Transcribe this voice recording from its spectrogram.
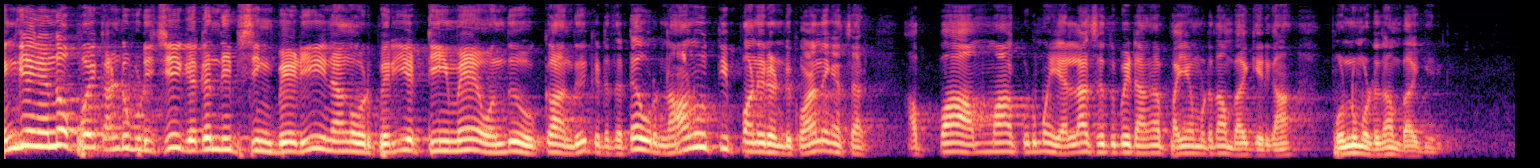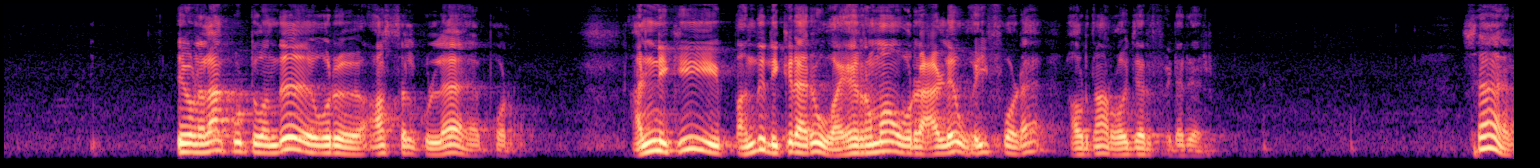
எங்கெங்கெங்கோ போய் கண்டுபிடிச்சி ககன்தீப் சிங் பேடி நாங்கள் ஒரு பெரிய டீமே வந்து உட்காந்து கிட்டத்தட்ட ஒரு நானூற்றி பன்னிரெண்டு குழந்தைங்க சார் அப்பா அம்மா குடும்பம் எல்லாம் செத்து போயிட்டாங்க. பையன் மட்டும் தான் பாக்கியிருக்கான் பொண்ணு மட்டும் தான் பாக்கியிருக்கு இவங்களெல்லாம் கூப்பிட்டு வந்து ஒரு ஹாஸ்டலுக்குள்ளே போடுறோம். அன்னைக்கு வந்து நிற்கிறாரு உயரமாக ஒரு ஆள் ஒய்ஃபோட அவர் தான் ரோஜர் ஃபெடரர். சார்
